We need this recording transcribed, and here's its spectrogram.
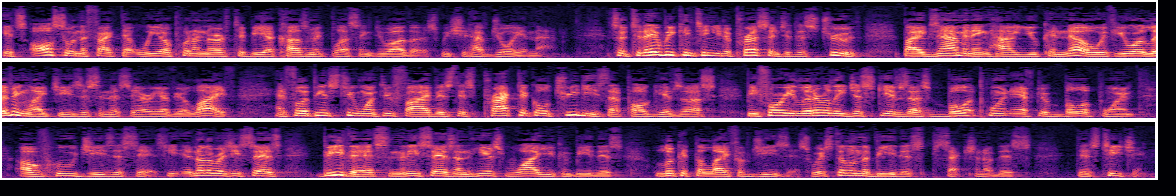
it's also in the fact that we are put on earth to be a cosmic blessing to others. We should have joy in that. So today we continue to press into this truth by examining how you can know if you are living like Jesus in this area of your life. And Philippians 2 1 through 5 is this practical treatise that Paul gives us before he literally just gives us bullet point after bullet point of who Jesus is. He, in other words, he says, be this, and then he says, and here's why you can be this. Look at the life of Jesus. We're still in the be this section of this, this teaching.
